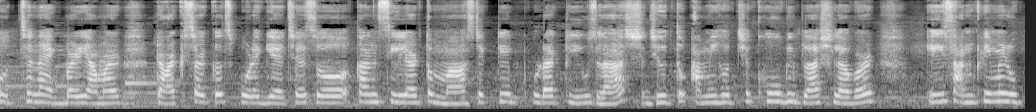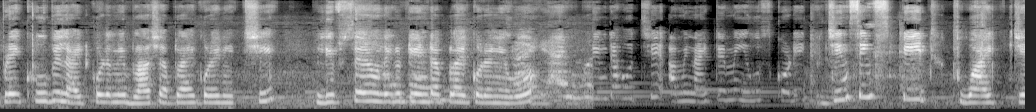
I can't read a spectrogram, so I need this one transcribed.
হচ্ছে না, একবারই আমার ডার্ক সার্কেলস পড়ে গিয়েছে। সো কনসিলার তো মাস্ট একটি প্রোডাক্ট ইউজ লাশ যেহেতু আমি হচ্ছে খুবই ব্লাশ লাভার এই সানক্রিমের উপরে খুবই লাইট করে আমি ব্লাশ অ্যাপ্লাই করে নিচ্ছি। লিপসের মধ্যে একটু টেন্ট অ্যাপ্লাই করে নিব। হচ্ছে আমি নাইট টাইমে ইউজ করি জিনসিং স্পিড হোয়াইট যে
